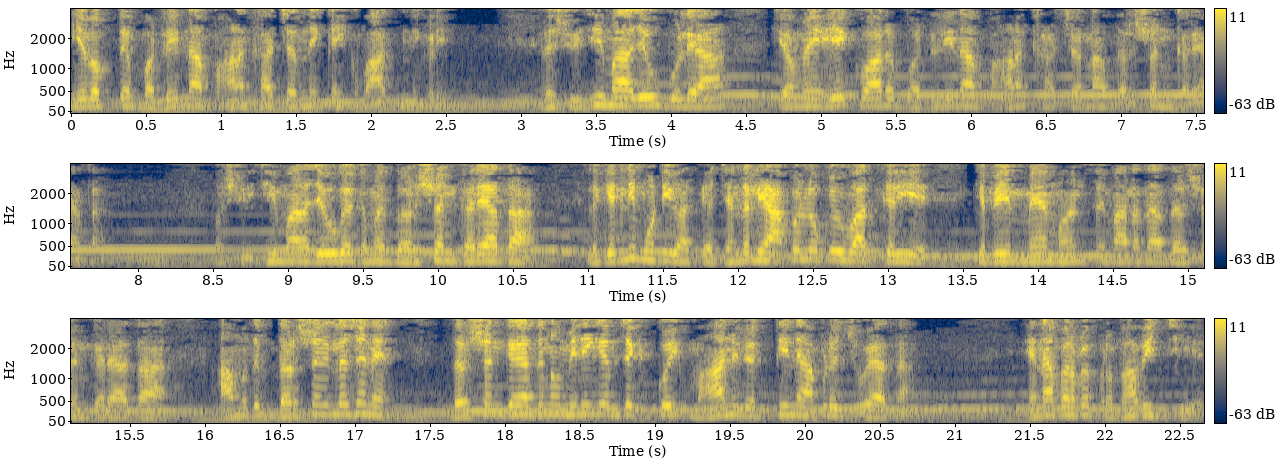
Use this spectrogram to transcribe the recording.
એ વખતે ભડલીના ભાણ ખાચરની કંઈક વાત નીકળી. એટલે શ્રીજી મહારાજ એવું બોલ્યા કે અમે એકવાર ભડલીના ભાણ ખાચરના દર્શન કર્યા હતા. શ્રીજી મહારાજ એવું કે અમે દર્શન કર્યા હતા. એટલે કેટલી મોટી વાત કહેવાય. જનરલી આપણે લોકો એવું વાત કરીએ કે ભાઈ મેં મહંત મહારાજના દર્શન કર્યા હતા. આ મતલબ દર્શન એટલે છે ને, દર્શન કર્યા તેનો મિનિંગ એમ છે કે કોઈક મહાન વ્યક્તિને આપણે જોયા હતા. એના પર આપણે પ્રભાવિત છીએ.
